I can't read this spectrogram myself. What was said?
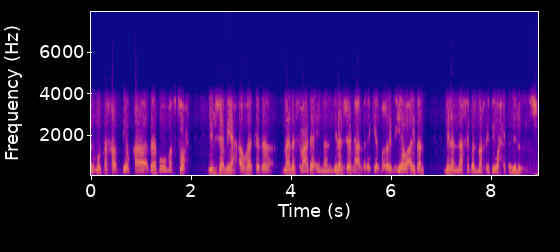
المنتخب يبقى بابه مفتوح للجميع أو هكذا ما نسمع دائما من الجامعة الملكية المغربية وأيضا من الناخب المغربي وحيد ليلوزيتش.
